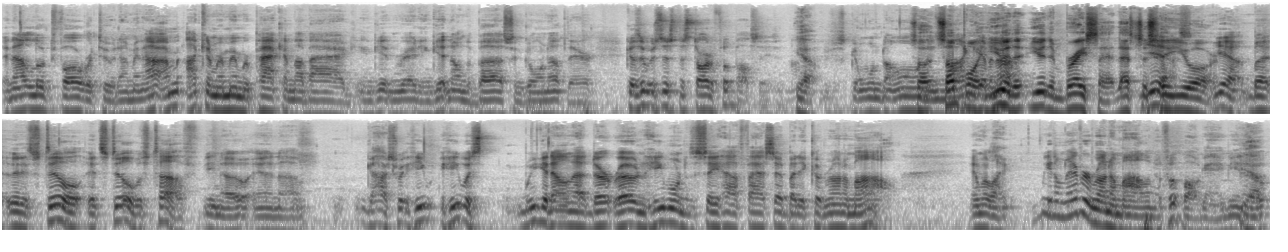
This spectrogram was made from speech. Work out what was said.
And I looked forward to it. I mean, I, I'm, I can remember packing my bag and getting ready and getting on the bus and going up there because it was just the start of football season. Yeah. just going on. So at some point, you would you'd embrace that. That's just who you are. Yeah, but it still it still was tough, you know. And um, gosh, he he was. We get on that dirt road, and he wanted to see how fast everybody could run a mile. And we're like, we don't ever run a mile in a football game, you know.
